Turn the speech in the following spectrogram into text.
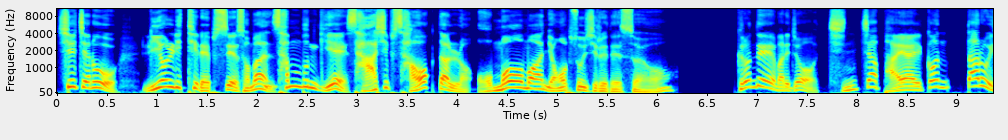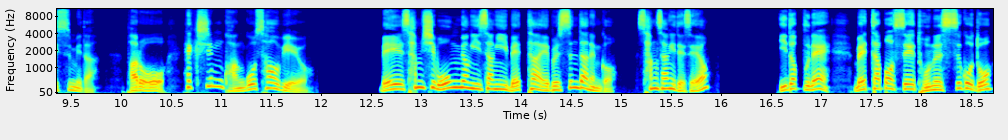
실제로 리얼리티 랩스에서만 3분기에 44억 달러 어마어마한 영업 손실을 냈어요. 그런데 말이죠. 진짜 봐야 할 건 따로 있습니다. 바로 핵심 광고 사업이에요. 매일 35억 명 이상이 메타 앱을 쓴다는 거 상상이 되세요? 이 덕분에 메타버스에 돈을 쓰고도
